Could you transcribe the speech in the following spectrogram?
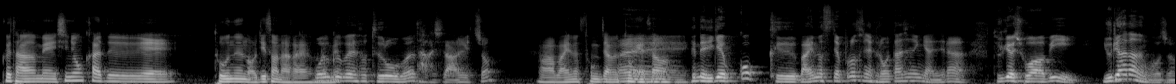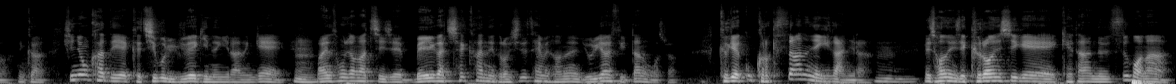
그 다음에 신용카드의 돈은 어디서 나가요? 그러면? 월급에서 들어오면 다 같이 나가겠죠. 아 마이너스 통장을 네. 통해서 근데 이게 꼭 그 마이너스냐 플러스냐 그런 거 따지는 게 아니라 두 개의 조합이 유리하다는 거죠. 그러니까 신용카드의 그 지불 유예 기능이라는 게 음. 마이너스 통장 같이 이제 매일같이 체크하는 그런 시스템에서는 유리할 수 있다는 거죠. 그게 꼭 그렇게 쓰라는 얘기가 아니라. 음. 근데 저는 이제 그런 식의 계산을 쓰거나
